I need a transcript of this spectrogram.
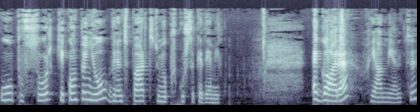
o professor que acompanhou grande parte do meu percurso académico. Agora, realmente,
